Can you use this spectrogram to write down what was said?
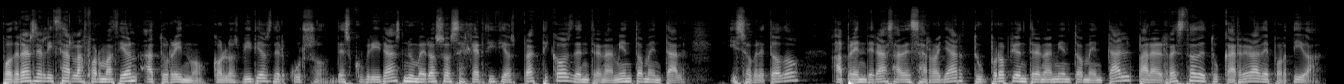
Podrás realizar la formación a tu ritmo, con los vídeos del curso, descubrirás numerosos ejercicios prácticos de entrenamiento mental y sobre todo aprenderás a desarrollar tu propio entrenamiento mental para el resto de tu carrera deportiva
